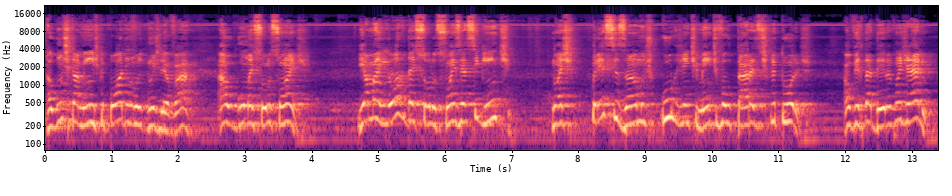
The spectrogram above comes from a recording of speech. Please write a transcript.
alguns caminhos que podem no- nos levar a algumas soluções. E a maior das soluções é a seguinte: nós precisamos urgentemente voltar às Escrituras, ao verdadeiro Evangelho,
